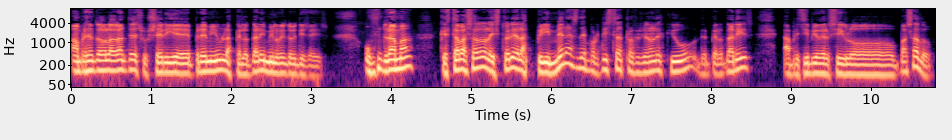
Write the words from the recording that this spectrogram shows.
han presentado adelante su serie premium Las Pelotaris 1926. Un drama que está basado en la historia de las primeras deportistas profesionales que hubo de pelotaris a principios del siglo pasado.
